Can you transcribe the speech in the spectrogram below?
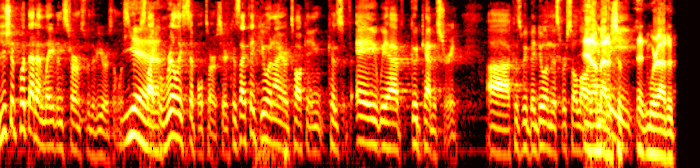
You should put that in layman's terms for the viewers and listeners. Yeah. Like really simple terms here, because I think you and I are talking, because A, we have good chemistry, uh, because we've been doing this for so long. and I'm at a B, s- and we're at a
